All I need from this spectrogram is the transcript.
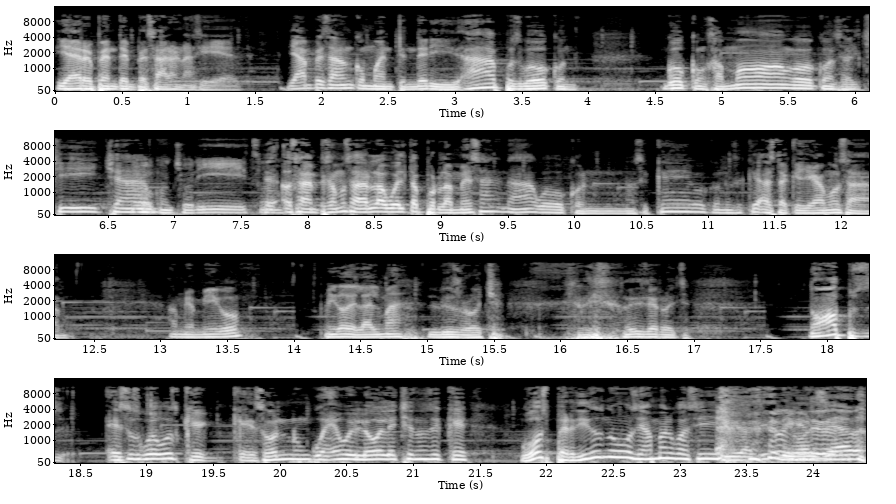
y ya de repente empezaron así. Ya empezaron como a entender y... Ah, pues huevo con... Huevo con jamón, huevo con salchicha. Huevo con chorizo. Eh, o sea, empezamos a dar la vuelta por la mesa. Ah, huevo con no sé qué, huevo con no sé qué. Hasta que llegamos a... A mi amigo, amigo del alma, Luis Rocha. Luis, Luis de Rocha. No, pues esos huevos que, que son un huevo y luego le echas no sé qué. Huevos perdidos, ¿no? Se llama algo así. así ¿no? Divorciado.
